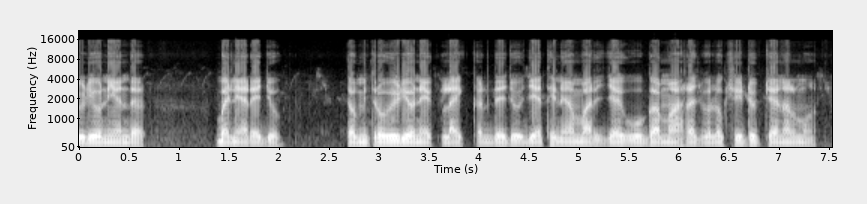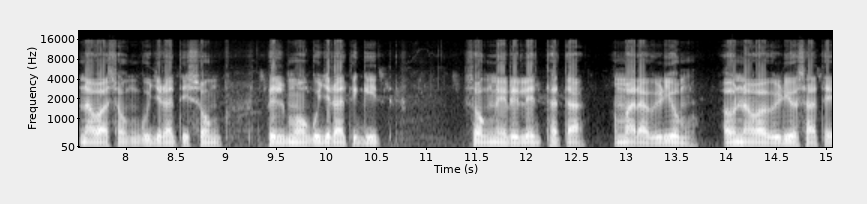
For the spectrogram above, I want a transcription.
વિડીયોની અંદર બન્યા રહેજો. તો મિત્રો, વિડીયોને એક લાઇક કરી દેજો. જેથીને અમારી જય ગોગા મહારાજ વ્લોગ્સ યુટ્યુબ ચેનલમાં નવા સોંગ, ગુજરાતી સોંગ, ફિલ્મો, ગુજરાતી ગીત સોંગને રિલીઝ થતાં અમારા વિડીયોમાં અવનવા વીડિયો સાથે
